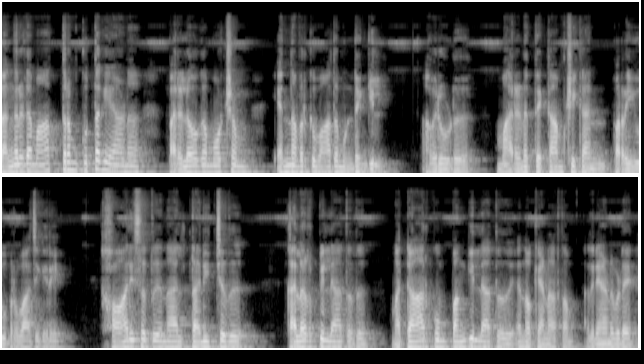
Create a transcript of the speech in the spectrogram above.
തങ്ങളുടെ മാത്രം കുത്തകയാണ് പരലോകമോക്ഷം എന്നവർക്ക് വാദമുണ്ടെങ്കിൽ അവരോട് മരണത്തെ കാക്ഷിക്കാൻ പറയൂ പ്രവാചകരെ. ഖാലിസത്ത് എന്നാൽ തനിച്ചത് കലർപ്പില്ലാത്തത് മറ്റാർക്കും പങ്കില്ലാത്തത് എന്നൊക്കെയാണ് അർത്ഥം. അതിനെയാണ് ഇവിടെ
